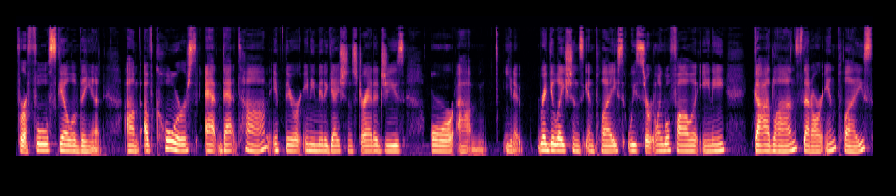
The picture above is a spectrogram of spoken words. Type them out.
for a full scale event um, of course at that time if there are any mitigation strategies or um, you know regulations in place. We certainly will follow any guidelines that are in place.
